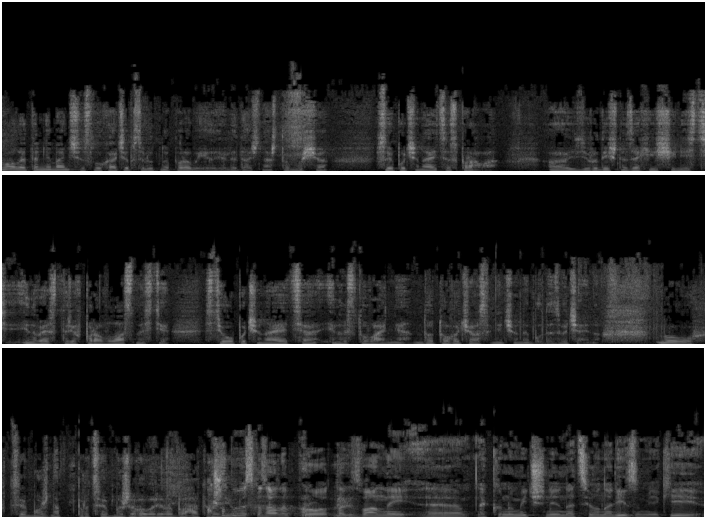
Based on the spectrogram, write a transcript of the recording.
Ну, але тим не менше слухач абсолютно правий глядач наш, тому що все починається справа. Юридична захищеність інвесторів, прав власності, з цього починається інвестування. До того часу нічого не буде, звичайно. Ну, це можна, про це ми вже говорили багато А що би ви сказали про так званий е, економічний націоналізм, який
